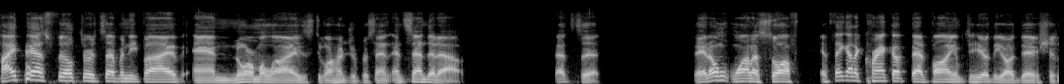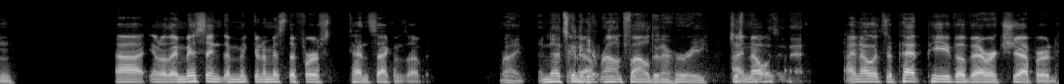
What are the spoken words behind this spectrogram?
high pass filter at 75 and normalize to 100 percent and send it out. That's it. They don't want a soft. If they got to crank up that volume to hear the audition, uh, you know, they're missing. They're going to miss the first 10 seconds of it. right, and that's going to get round filed in a hurry. Just I know. of that. I know it's a pet peeve of Eric Shepard,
